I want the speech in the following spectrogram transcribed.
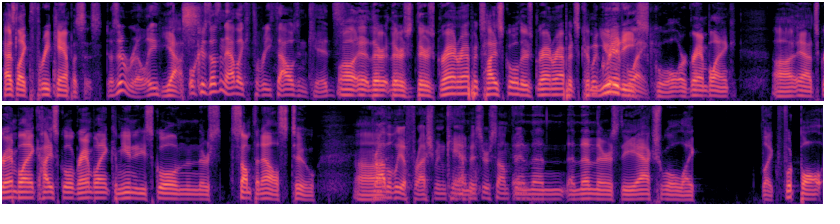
has like three campuses. Does it really? Yes. Well, because doesn't it have like three thousand kids? Well, uh, there, there's there's Grand Rapids High School, there's Grand Rapids Community Grand School or Grand Blanc. Uh, yeah, it's Grand Blanc High School, Grand Blanc Community School, and then there's something else too. Uh, Probably a freshman campus and, or something. And then and then there's the actual like like football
